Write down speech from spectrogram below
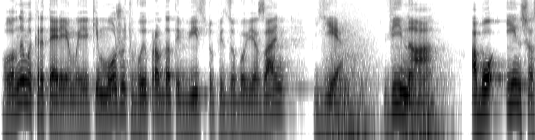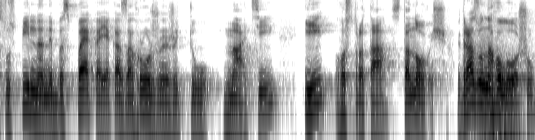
Головними критеріями, які можуть виправдати відступ від зобов'язань, є війна або інша суспільна небезпека, яка загрожує життю нації, і гострота становища. Відразу наголошу,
